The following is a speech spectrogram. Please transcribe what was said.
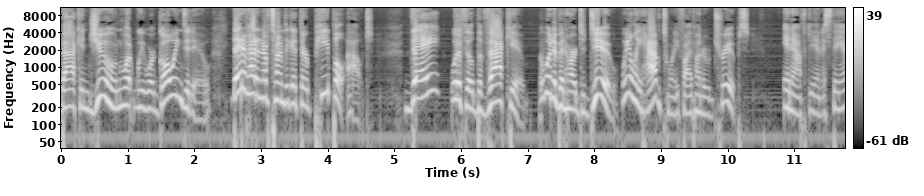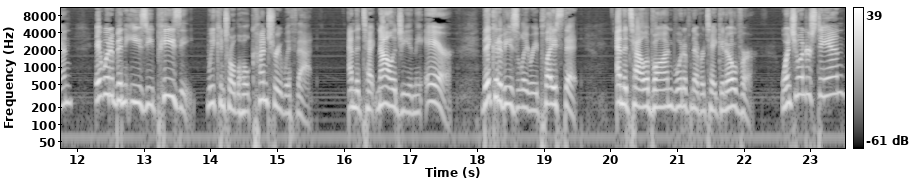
back in June what we were going to do, they'd have had enough time to get their people out. They would have filled the vacuum. It wouldn't have been hard to do. We only have 2,500 troops in Afghanistan. It would have been easy peasy. We control the whole country with that and the technology in the air. They could have easily replaced it and the Taliban would have never taken over. Once you understand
